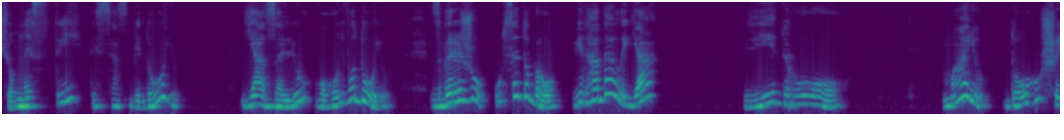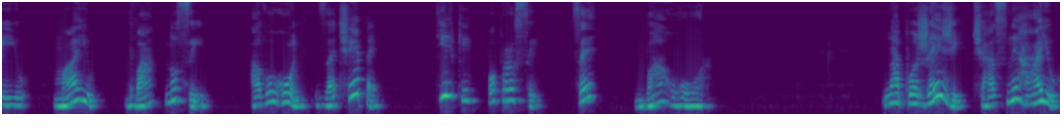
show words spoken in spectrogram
Щоб не стрітися з бідою, я залю вогонь водою, збережу усе добро. Відгадали я відро. Маю довгу шию, маю два носи, а вогонь зачепе, тільки попроси. Це багор. На пожежі час не гаю,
